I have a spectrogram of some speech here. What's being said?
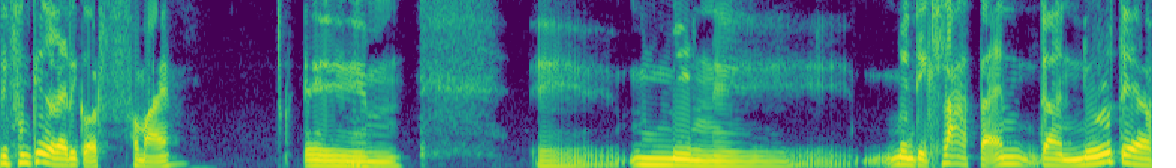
det fungerede rigtig godt for mig. Øh, øh, men, øh, men det er klart, der er, der er noget der,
